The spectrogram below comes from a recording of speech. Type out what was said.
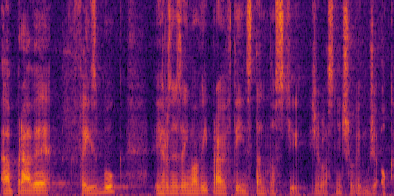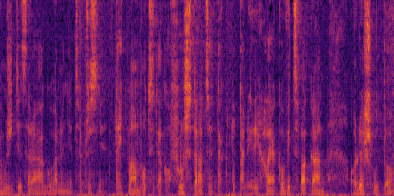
A právě Facebook je hrozně zajímavý právě v té instantnosti, že vlastně člověk může okamžitě zareagovat na něco. Přesně, teď mám pocit jako frustrace, tak to tady rychle jako vycvakám, odešlu to.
